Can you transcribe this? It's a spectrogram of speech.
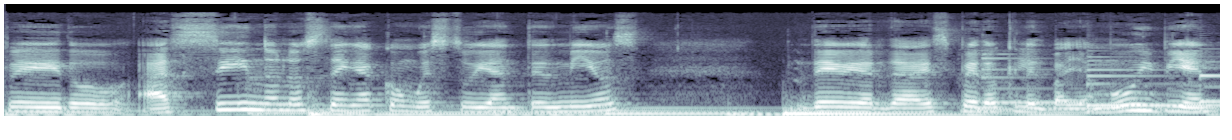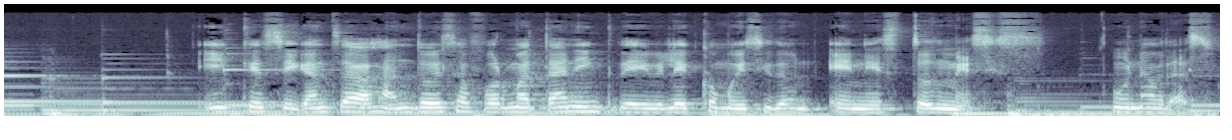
pero así no los tenga como estudiantes míos, de verdad espero que les vaya muy bien y que sigan trabajando de esa forma tan increíble como hicieron en estos meses. Un abrazo.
